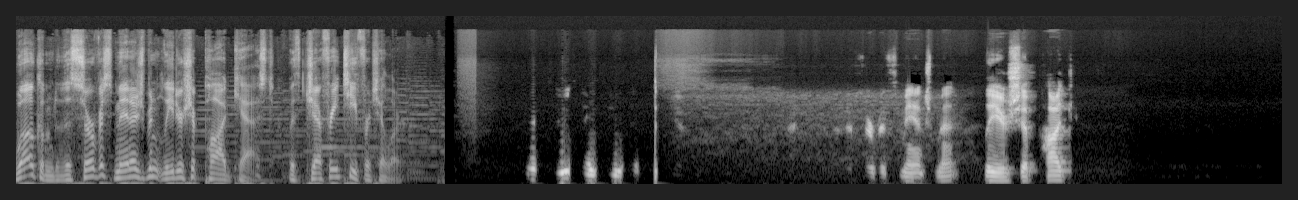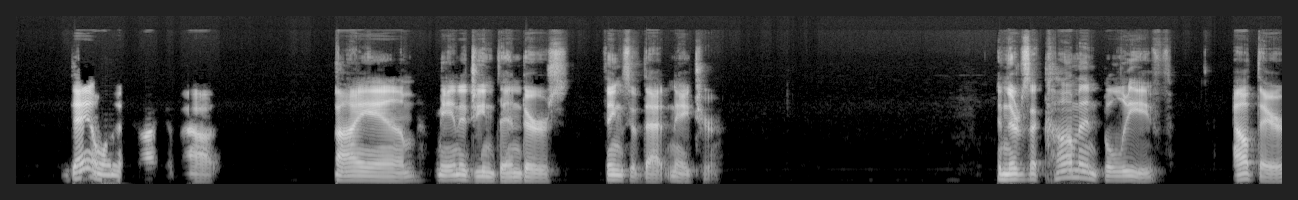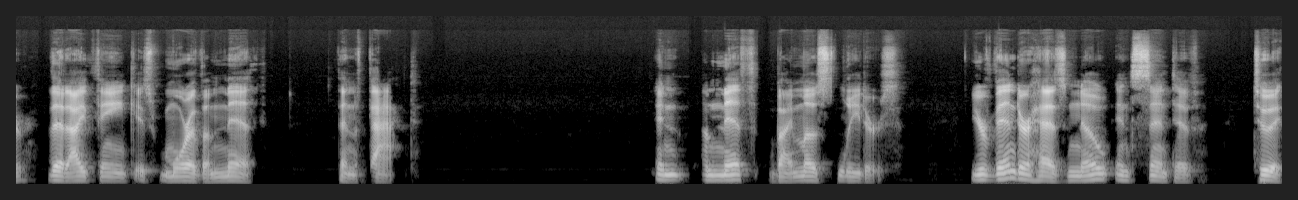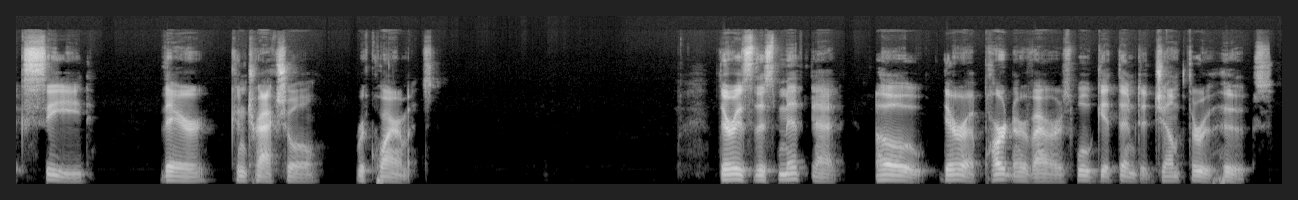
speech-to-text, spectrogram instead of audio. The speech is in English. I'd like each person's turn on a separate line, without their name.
Welcome to the Service Management Leadership Podcast with Jeffrey Tefertiller.
Service Management Leadership Podcast. Today, I want to talk about I am managing vendors, things of that nature. And there's a common belief out there that I think is more of a myth than a fact and a myth by most leaders. Your vendor has no incentive to exceed their contractual requirements. There is this myth that, oh, they're a partner of ours, we'll get them to jump through hoops.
